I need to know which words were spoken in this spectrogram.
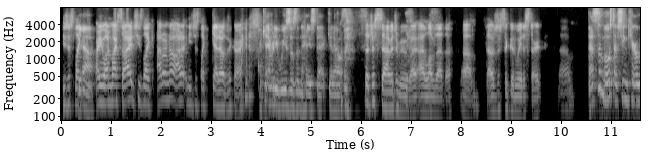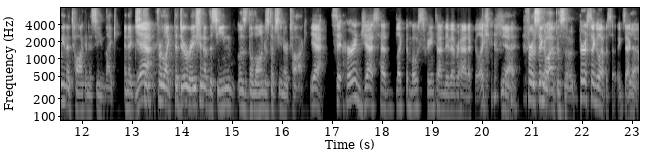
He's just like, Yeah. "Are you on my side?" She's like, "I don't know." I don't. And he's just like, "Get out of the car." I can't have any weasels in the haystack. Get out. Such a savage move. I, I love that though. Um, that was just a good way to start. Um, That's the most I've seen Karolina talk in a scene. Like an extent Yeah. for like the duration of the scene was the longest I've seen her talk. yeah, so her and Jess had like the most screen time they've ever had. I feel like Yeah, for a single episode. for a single episode, exactly. Yeah.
